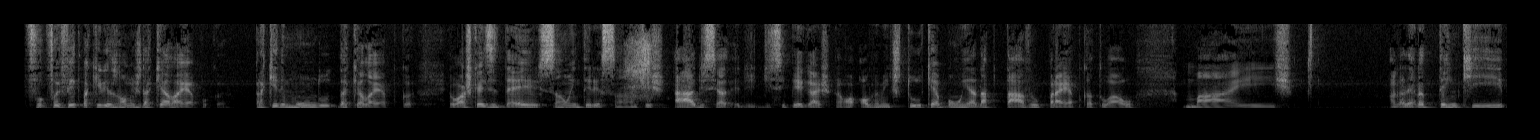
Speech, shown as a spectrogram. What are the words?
foi feito para aqueles homens daquela época, para aquele mundo daquela época. Eu acho que as ideias são interessantes, há de se, de, de se pegar, obviamente, tudo que é bom e adaptável para a época atual, mas a galera tem que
